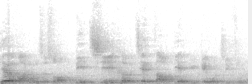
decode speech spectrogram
耶和华如此说：你岂可建造殿宇给我居住呢？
